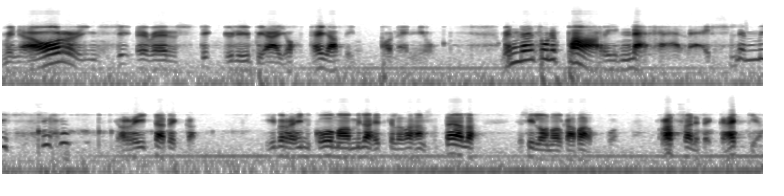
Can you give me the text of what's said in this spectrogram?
Minä oon Rinssi Eversti, ylipääjohtaja Lipponen. Jo. Mennään tuonne baariin näräväisille, missi. Ja riittää, Pekka. Ibrahim koomaa millä hetkellä tahansa täällä, ja silloin alkaa paukkua. Ratsaine, Pekka, äkkiä.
